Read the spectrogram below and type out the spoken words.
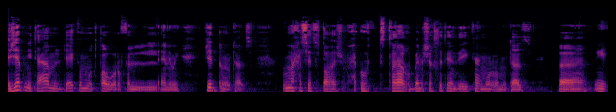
عجبني تعامل ديكم وتطور في الانمي جدا ممتاز. وما حسيت بطاش والتناغم بين الشخصيتين ذي كان مرة ممتاز. ف إيه.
